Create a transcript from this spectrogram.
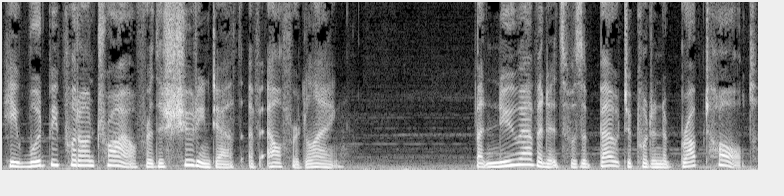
he would be put on trial for the shooting death of Alfred Lang but new evidence was about to put an abrupt halt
